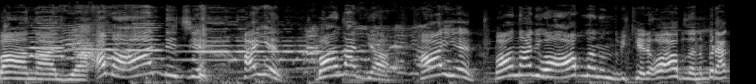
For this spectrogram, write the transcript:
Banal ya. Ama anneciğim. Hayır. Banal ya. Hayır. Banal ya o ablanın bir kere. O ablanın bırak.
